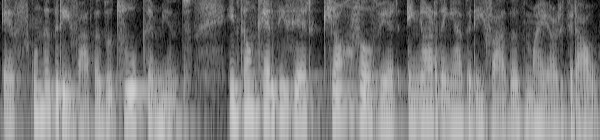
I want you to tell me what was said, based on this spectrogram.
é a segunda derivada do deslocamento, então quer dizer que ao resolver em ordem à derivada de maior grau,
